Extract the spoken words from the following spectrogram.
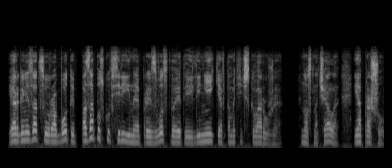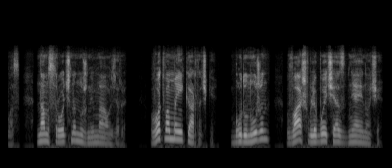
и организацию работы по запуску в серийное производство этой линейки автоматического оружия. Но сначала я прошу вас, нам срочно нужны маузеры. Вот вам мои карточки. Буду нужен, ваш в любой час дня и ночи.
